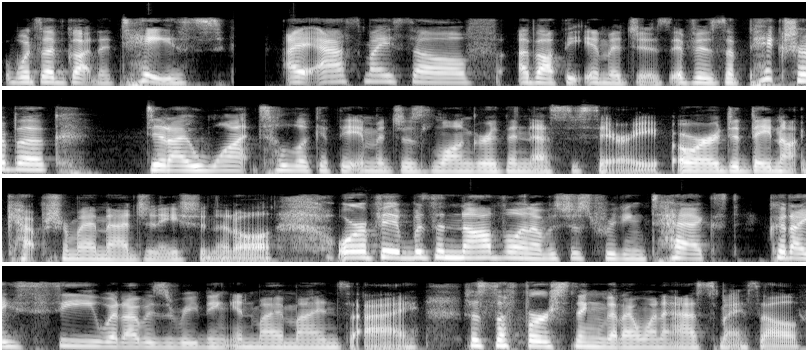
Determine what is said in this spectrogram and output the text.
once I've gotten a taste, I ask myself about the images. If it's a picture book, did I want to look at the images longer than necessary? Or did they not capture my imagination at all? Or if it was a novel and I was just reading text, could I see what I was reading in my mind's eye? That's the first thing that I want to ask myself.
